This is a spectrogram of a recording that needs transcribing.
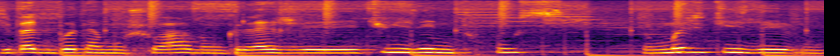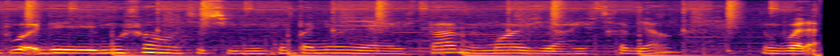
J'ai pas de boîte à mouchoirs, donc là, j'ai utilisé une trousse. Donc moi, j'utilise des, des, mouchoirs en tissu. Mon compagnon n'y arrive pas, mais moi, j'y arrive très bien. Donc voilà,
